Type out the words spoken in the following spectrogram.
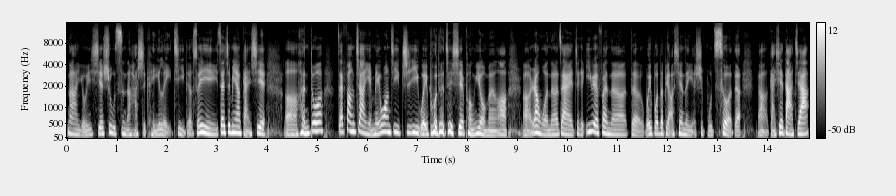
那有一些数字呢还是可以累计的。所以在这边要感谢呃很多在放假也没忘记致意微博的这些朋友们啊，呃让我呢在这个一月份呢的微博的表现呢也是不错的啊，感谢大家。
